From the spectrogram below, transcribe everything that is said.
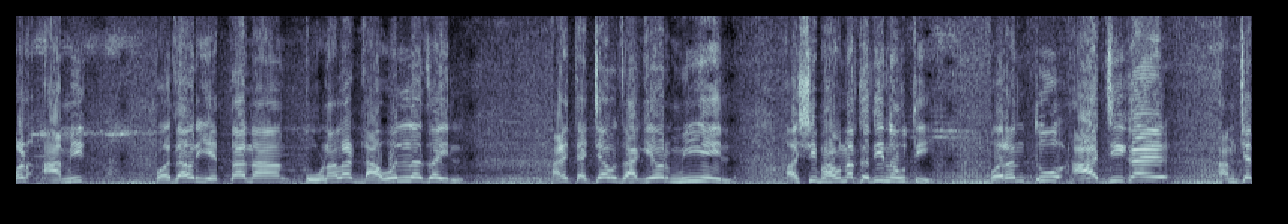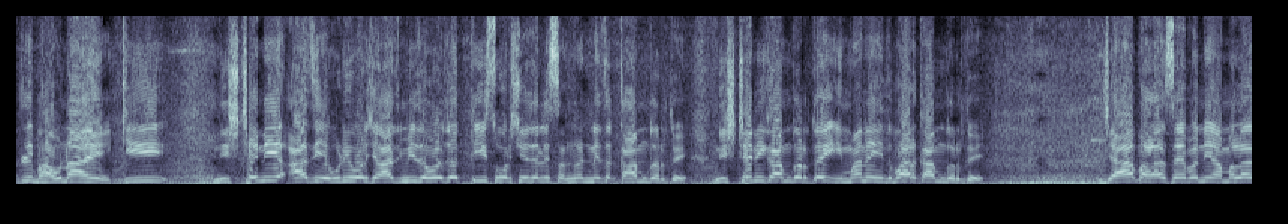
पण आम्ही पदावर येताना कोणाला डावललं जाईल आणि त्याच्या जागेवर मी येईल अशी भावना कधी नव्हती. परंतु आज जी काय आमच्यातली भावना आहे की निष्ठेने आज एवढी वर्ष आज मी जवळजवळ तीस वर्षे झाली संघटनेचं काम करतोय. निष्ठेने काम करतोय इमाने इतबार काम करतोय. ज्या बाळासाहेबांनी आम्हाला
